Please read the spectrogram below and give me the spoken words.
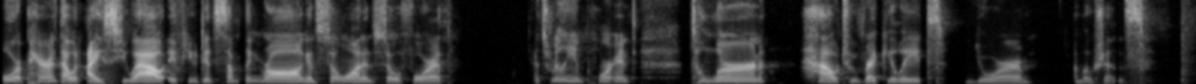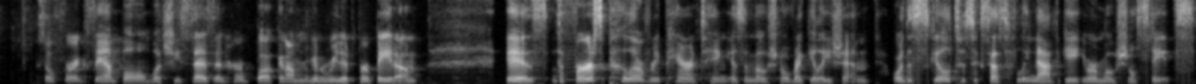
or a parent that would ice you out if you did something wrong and so on and so forth, it's really important to learn how to regulate your emotions. So, for example, what she says in her book, and I'm going to read it verbatim, is the first pillar of reparenting is emotional regulation, or the skill to successfully navigate your emotional states.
